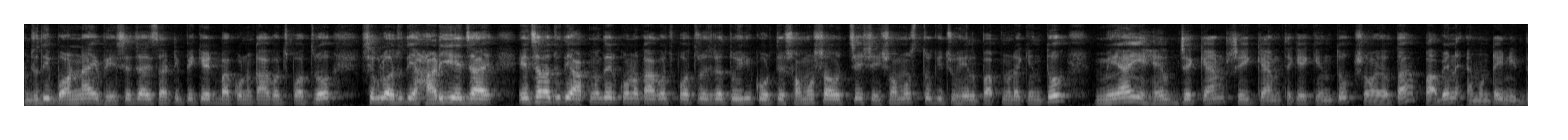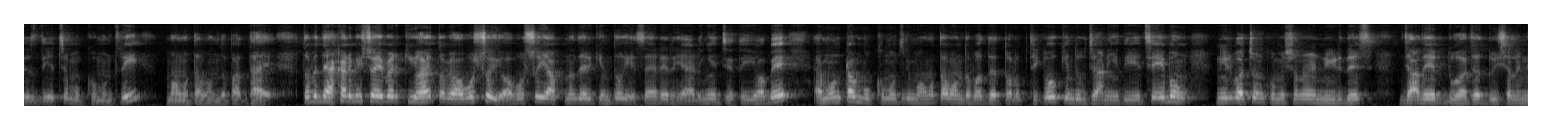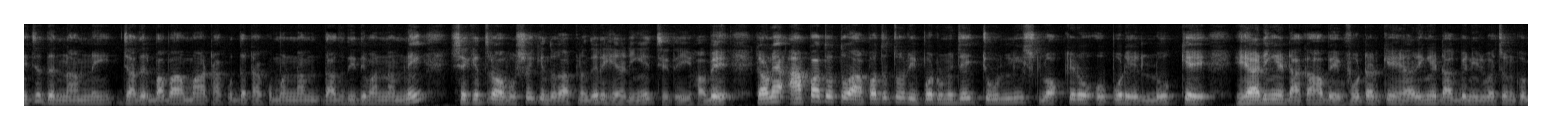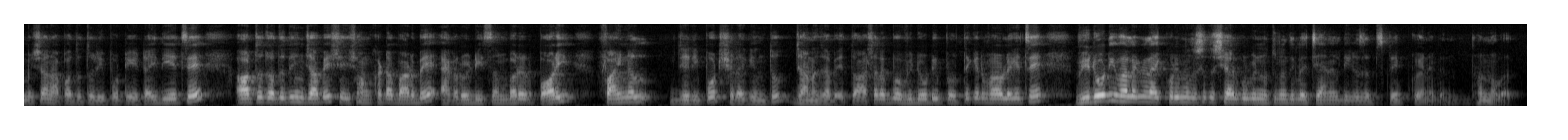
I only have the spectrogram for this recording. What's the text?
যদি বন্যায় ভেসে যায় সার্টিফিকেট বা কোনো কাগজপত্র, সেগুলো যদি হারিয়ে যায়, এছাড়া যদি আপনাদের কোনো কাগজপত্র যেটা তৈরি করতে সমস্যা হচ্ছে, সেই সমস্ত কিছু হেল্প আপনারা কিন্তু মেয়াই হেল্প যে ক্যাম্প সেই ক্যাম্প থেকে কিন্তু সহায়তা পাবেন, এমনটাই নির্দেশ দিয়েছে মুখ্যমন্ত্রী মমতা বন্দ্যোপাধ্যায়। তবে দেখার বিষয় এবার কি হয়? তবে অবশ্যই অবশ্যই আপনাদের কিন্তু এসআইআর এর হেয়ারিংয়ে যেতেই হবে। এমনটাও মুখ্যমন্ত্রী মমতা বন্দ্যোপাধ্যায়ের তরফ থেকেও কিন্তু জানিয়ে দিয়েছে এবং নির্বাচন কমিশনের নির্দেশ, যাদের দু দুই সালে নিজেদের নাম নেই, যাদের বাবা মা, ঠাকুরদা, ঠাকুমার নাম, দাদু দিদিমার নাম নেই, সেক্ষেত্রে অবশ্যই কিন্তু আপনাদের হেয়ারিংয়ে যেতেই হবে। কারণ আপাতত আপাতত রিপোর্ট অনুযায়ী চল্লিশ লক্ষেরও ওপরের লোককে হেয়ারিংয়ে ডাকা হবে। ভোটারকে হেয়ারিংয়ে ডাকবে নির্বাচন কমিশন, আপাতত রিপোর্টে এটাই দিয়েছে। অর্থাৎ যতদিন যাবে সেই সংখ্যাটা বাড়বে। এগারোই ডিসেম্বরের পরই ফাইনাল যে রিপোর্ট সেটা কিন্তু জানা যাবে। তো আশা রাখব ভিডিওটি প্রত্যেকের ভালো লেগেছে। ভিডিওটি ভালো লাগলে লাইক করে মধ্যে সাথে শেয়ার করবেন। নতুন দিলে চ্যানেলটিকে সাবস্ক্রাইব করে নেবেন। ধন্যবাদ।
